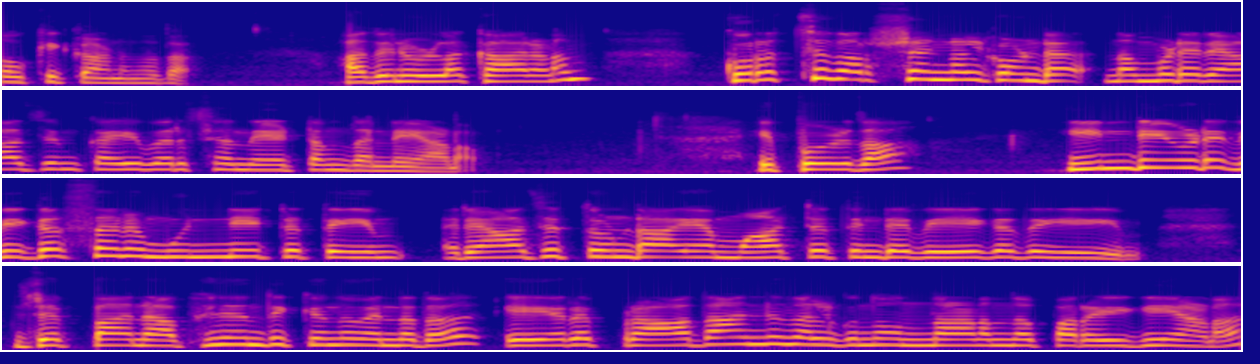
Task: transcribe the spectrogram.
നോക്കിക്കാണുന്നത്. അതിനുള്ള കാരണം കുറച്ച് വർഷങ്ങൾ കൊണ്ട് നമ്മുടെ രാജ്യം കൈവരിച്ച നേട്ടം തന്നെയാണ്. ഇപ്പോഴിതാ ഇന്ത്യയുടെ വികസന മുന്നേറ്റത്തെയും രാജ്യത്തുണ്ടായ മാറ്റത്തിന്റെ വേഗതയെയും ജപ്പാൻ അഭിനന്ദിക്കുന്നുവെന്നത് ഏറെ പ്രാധാന്യം നൽകുന്ന ഒന്നാണെന്ന് പറയുകയാണ്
